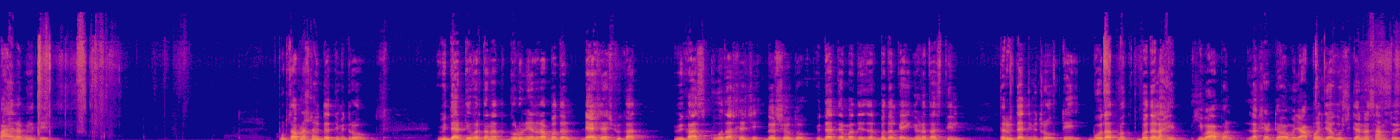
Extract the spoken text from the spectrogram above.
पाहायला मिळते. पुढचा प्रश्न विद्यार्थी मित्रो विद्यार्थी वर्तनात घडून येणारा बदल डॅश डॅश विकास विकास होत असल्याचे दर्शवतो. विद्यार्थ्यांमध्ये जर बदल काही घडत असतील तर विद्यार्थी मित्रो ते बोधात्मक बदल आहेत. ही बा आपण लक्षात ठेवा. म्हणजे आपण ज्या गोष्टी त्यांना सांगतोय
